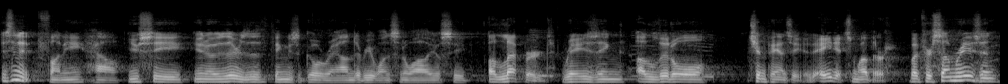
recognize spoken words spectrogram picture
Isn't it funny how you see, you know, there's the things that go around every once in a while. You'll see a leopard raising a little chimpanzee. It ate its mother. But for some reason,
